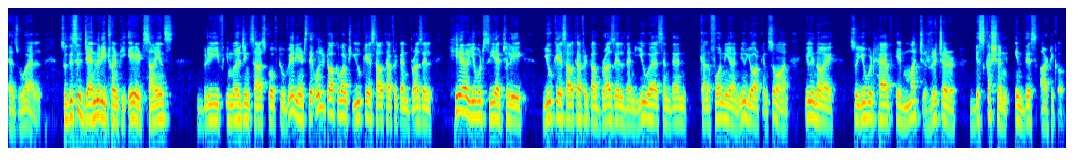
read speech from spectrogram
as well. So this is January 28, Science Brief Emerging SARS-CoV-2 Variants. They only talk about UK, South Africa, and Brazil. Here you would see actually UK, South Africa, Brazil, then US, and then California, New York, and so on, Illinois. So you would have a much richer discussion in this article.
